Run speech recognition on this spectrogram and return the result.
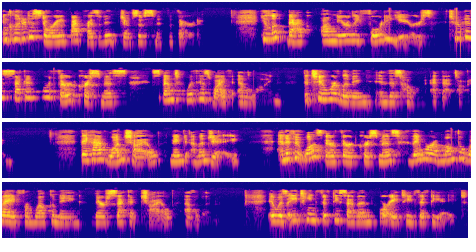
included a story by President Joseph Smith III. He looked back on nearly 40 years to his second or third Christmas spent with his wife Emmeline. The two were living in this home at that time. They had one child named Emma J and if it was their third Christmas, they were a month away from welcoming their second child, Evelyn. It was 1857 or 1858,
